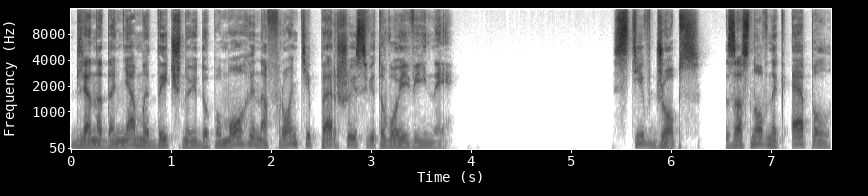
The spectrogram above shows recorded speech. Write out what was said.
для надання медичної допомоги на фронті Першої світової війни. Стів Джобс, засновник Apple,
